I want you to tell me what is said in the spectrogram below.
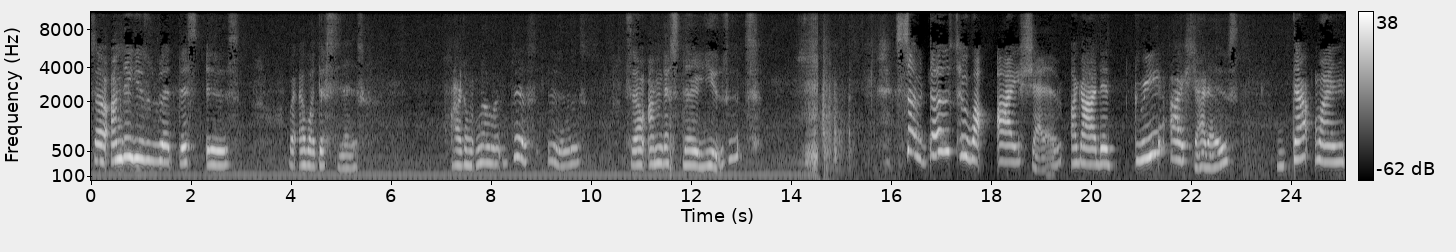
So, I'm going to use what this is, whatever this is. I don't know what this is. So I'm just going to use it. So those two are eyeshadow. I got the green eyeshadows. That one,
